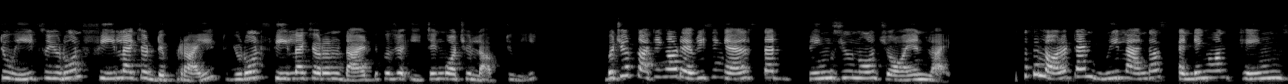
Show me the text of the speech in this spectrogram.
to eat so you don't feel like you're deprived you don't feel like you're on a diet because you're eating what you love to eat but you're cutting out everything else that brings you no joy in life. Because a lot of times we land up spending on things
